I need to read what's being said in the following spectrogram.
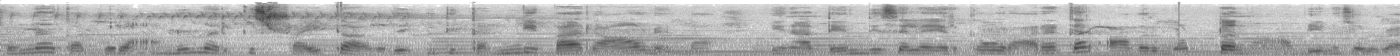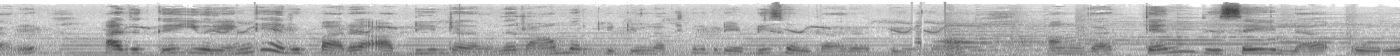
சொன்னதுக்கப்புறம் அனுமருக்கு ஸ்ட்ரைக் ஆகுது. இது கண்டிப்பாக ராவணன் தான். ஏன்னா தென் திசையில் இருக்க ஒரு அரக்கர் அவர் மட்டும் தான் அப்படின்னு சொல்கிறாரு அதுக்கு இவர் எங்கே இருப்பார் அப்படின்றத வந்து ராமர்கிட்டையும் லக்ஷ்மணர்கிட்டையும் எப்படி சொல்கிறாரு அப்படின்னா அங்கே தென் திசையில் ஒரு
